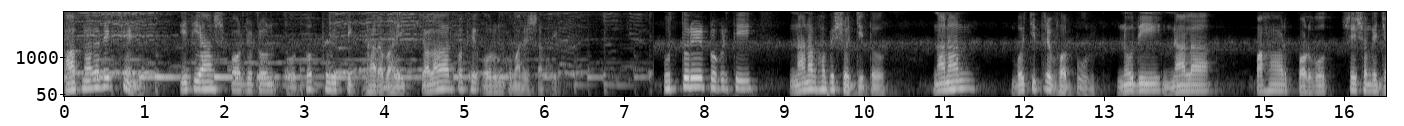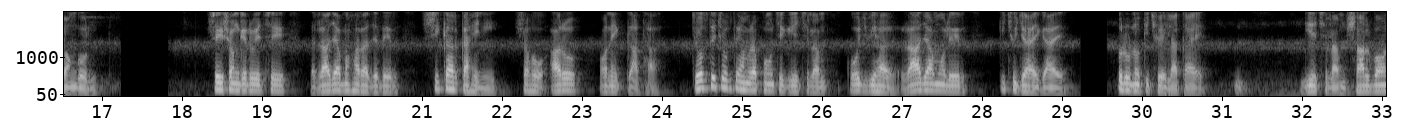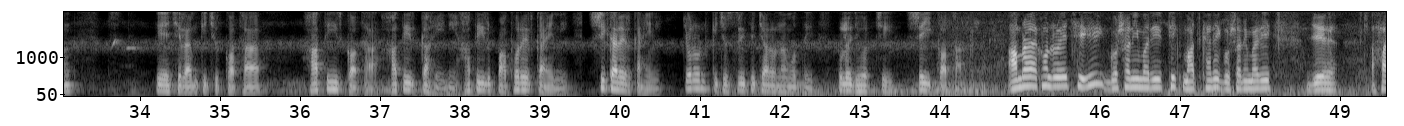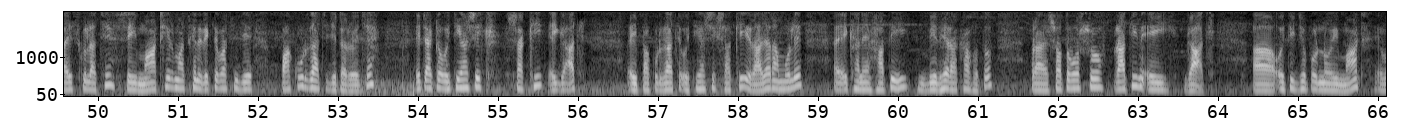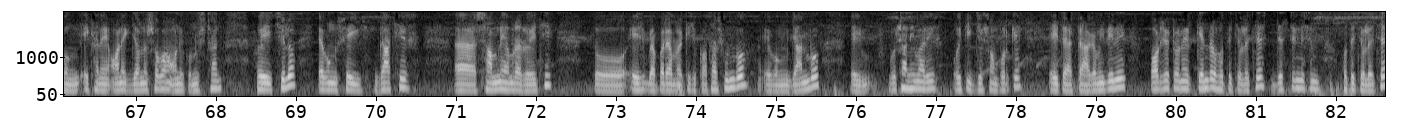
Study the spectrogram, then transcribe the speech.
আপনারা দেখছেন ইতিহাস, পর্যটন ও তথ্যভিত্তিক ধারাবাহিক চলার পথে অরুণ কুমারের সাথে। উত্তরের প্রকৃতি নানাভাবে সজ্জিত, নানান বৈচিত্র্যে ভরপুর। নদী, নালা, পাহাড়, পর্বত, সেই সঙ্গে জঙ্গল। সেই সঙ্গে রয়েছে রাজা মহারাজাদের শিকার কাহিনী সহ আরও অনেক গাথা। চলতে চলতে আমরা পৌঁছে গিয়েছিলাম কোচবিহার রাজ আমলের কিছু জায়গায়। পুরনো কিছু এলাকায় গিয়েছিলাম, শালবন পেয়েছিলাম কিছু কথা, হাতির কথা, হাতির কাহিনী, হাতির পাথরের কাহিনী, শিকারের কাহিনী। চলুন কিছু স্মৃতিচারণার মধ্যে তুলে ধরছি সেই কথা। আমরা এখন রয়েছি গোসানিমারির ঠিক মাঝখানে, গোসানিমারি যে হাই স্কুল আছে, সেই মাঠের মাঝখানে দেখতে পাচ্ছেন যে পাকুড় গাছ যেটা রয়েছে, এটা একটা ঐতিহাসিক সাক্ষী। এই গাছ এই পাকুড় গাছ ঐতিহাসিক সাক্ষী। রাজার আমলে এখানে হাতি বেঁধে রাখা হতো। প্রায় শতবর্ষ প্রাচীন এই গাছ। ঐতিহ্যপূর্ণ এই মাঠ এবং এখানে অনেক জনসভা, অনেক অনুষ্ঠান হয়েছিল এবং সেই গাছের সামনে আমরা রয়েছি। তো এই ব্যাপারে আমরা কিছু কথা শুনব এবং জানব এই গোসানিমারির ঐতিহ্য সম্পর্কে। এইটা একটা আগামী দিনে পর্যটনের কেন্দ্র হতে চলেছে, ডেস্টিনেশন হতে চলেছে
